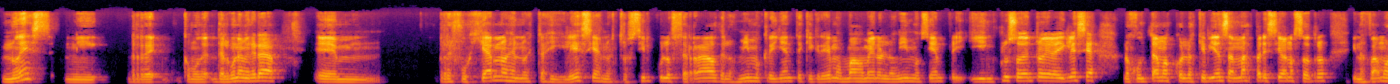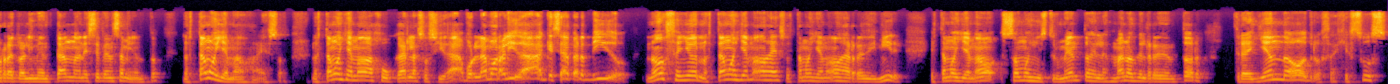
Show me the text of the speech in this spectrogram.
No es ni, como de, alguna manera, em, refugiarnos en nuestras iglesias, nuestros círculos cerrados de los mismos creyentes que creemos más o menos lo mismo siempre, e incluso dentro de la iglesia nos juntamos con los que piensan más parecido a nosotros y nos vamos retroalimentando en ese pensamiento. No estamos llamados a eso, no estamos llamados a juzgar la sociedad por la moralidad que se ha perdido. No, Señor, no estamos llamados a eso, estamos llamados a redimir, estamos llamados, somos instrumentos en las manos del Redentor, trayendo a otros a Jesús,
